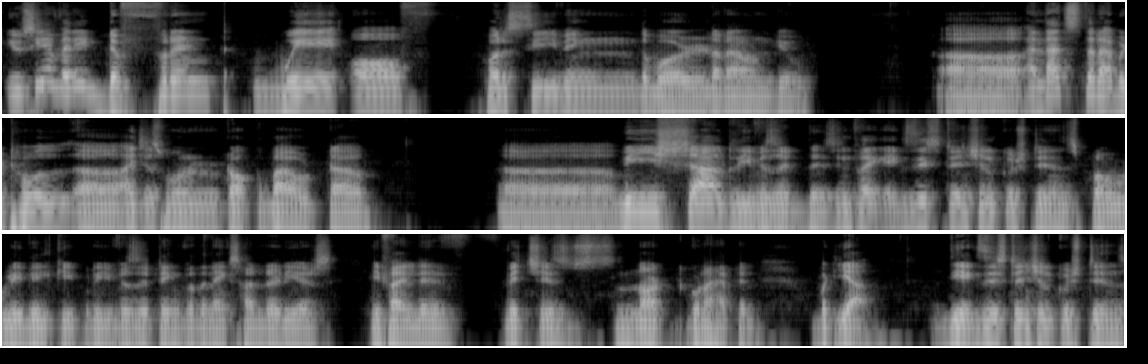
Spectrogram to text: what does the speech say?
you see a very different way of perceiving the world around you. Uh, and that's the rabbit hole uh, i just wanted to talk about uh, we shall revisit this. In fact, existential questions probably will keep revisiting for the next hundred years if I live, which is not gonna happen. But yeah, the existential questions,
